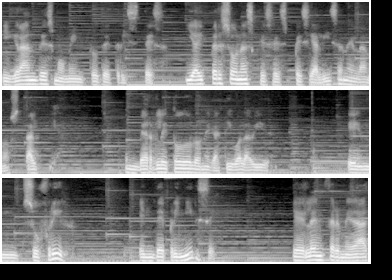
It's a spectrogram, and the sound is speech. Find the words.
y grandes momentos de tristeza. Y hay personas que se especializan en la nostalgia, en verle todo lo negativo a la vida, en sufrir, en deprimirse, que es la enfermedad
